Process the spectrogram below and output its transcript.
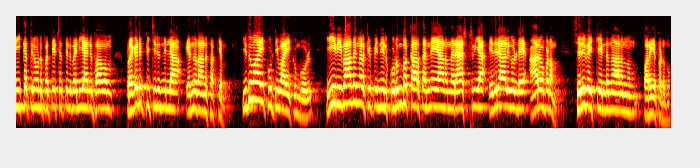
നീക്കത്തിനോട് പ്രത്യക്ഷത്തിൽ വലിയ അനുഭാവം പ്രകടിപ്പിച്ചിരുന്നില്ല എന്നതാണ് സത്യം. ഇതുമായി കൂട്ടി വായിക്കുമ്പോൾ ഈ വിവാദങ്ങൾക്ക് പിന്നിൽ കുടുംബക്കാർ തന്നെയാണെന്ന രാഷ്ട്രീയ എതിരാളികളുടെ ആരോപണം ശരിവയ്ക്കേണ്ടതാണെന്നും പറയപ്പെടുന്നു.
